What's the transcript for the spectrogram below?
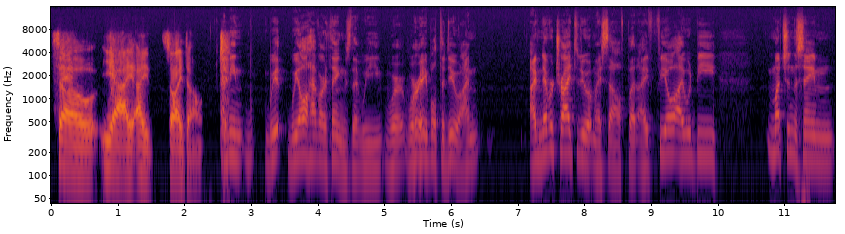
so yeah, I, I so I don't. I mean we we all have our things that we were we're able to do I'm I've never tried to do it myself but I feel I would be much in the same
